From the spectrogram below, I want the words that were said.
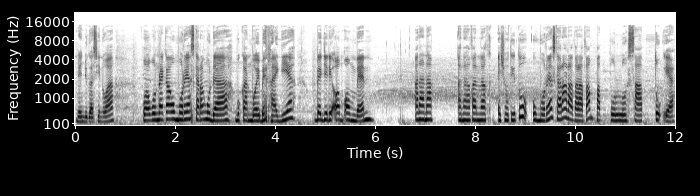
dan juga Shinwa, walaupun mereka umurnya sekarang udah bukan boyband lagi ya, udah jadi om-om band, anak-anak anak-anak HOT itu umurnya sekarang rata-rata 41 ya.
